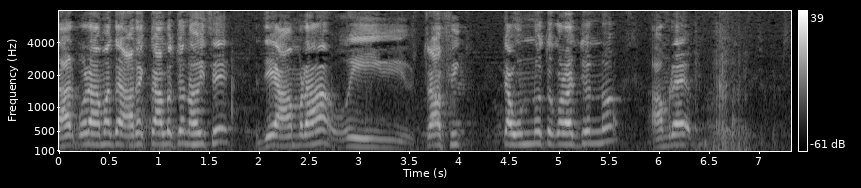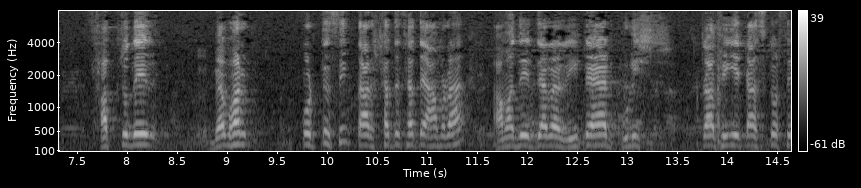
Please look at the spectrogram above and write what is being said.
তারপরে আমাদের আরেকটা আলোচনা হয়েছে যে আমরা ওই ট্রাফিকটা উন্নত করার জন্য আমরা ছাত্রদের ব্যবহার করতেছি। তার সাথে সাথে আমরা আমাদের যারা রিটায়ার্ড পুলিশ ট্রাফিকে কাজ করছে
